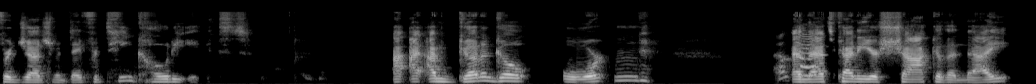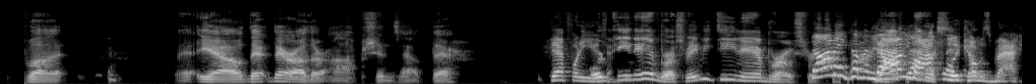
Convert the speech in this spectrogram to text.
for Judgment Day. For Team Cody, it's I, I, I'm gonna go Orton, Okay. and that's kind of your shock of the night. But uh, you know, there there are other options out there. Jeff, what do you Or think? Dean Ambrose, maybe Dean Ambrose. John ain't coming back. John that Moxley quickly. comes back.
